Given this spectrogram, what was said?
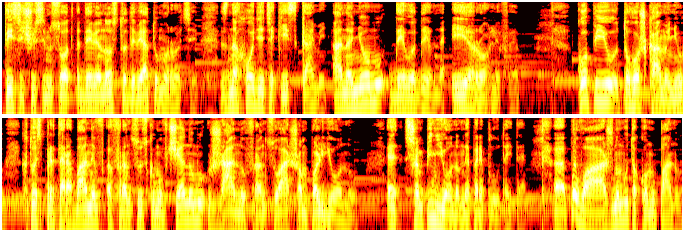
1799 році знаходять якийсь камінь, а на ньому диво дивне ієрогліфи. Копію того ж каменю хтось притарабанив французькому вченому Жану Франсуа Шампольйону. Е, з шампіньйоном не переплутайте. Е, поважному такому пану.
